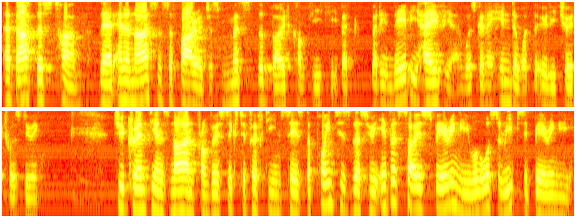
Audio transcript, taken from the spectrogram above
about this time that Ananias and Sapphira just missed the boat completely, but, but in their behavior was going to hinder what the early church was doing. 2 Corinthians 9 from verse 6 to 15 says, The point is this whoever sows sparingly will also reap sparingly,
